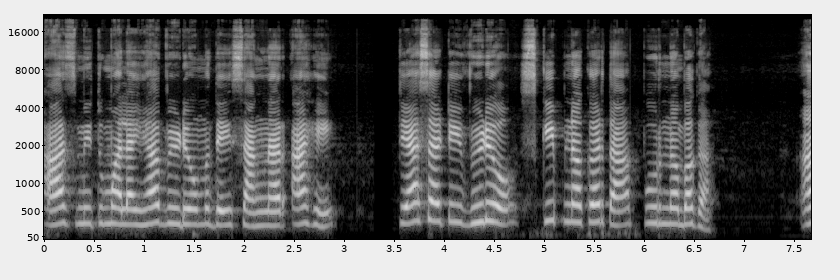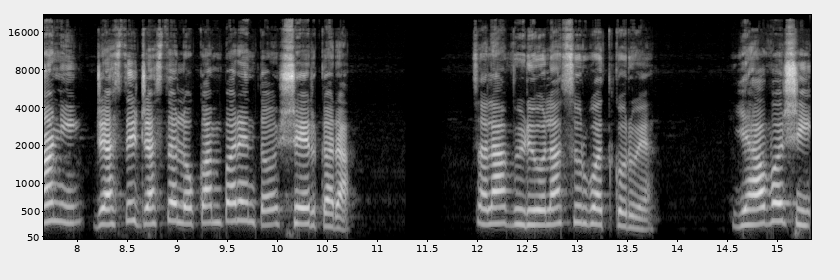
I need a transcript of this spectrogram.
आज मी तुम्हाला ह्या व्हिडिओमध्ये सांगणार आहे. त्यासाठी व्हिडिओ स्किप न करता पूर्ण बघा आणि जास्तीत जास्त लोकांपर्यंत शेअर करा. चला व्हिडिओला सुरुवात करूया. ह्यावर्षी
